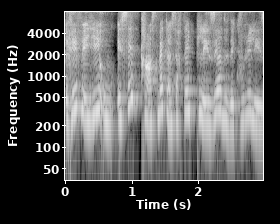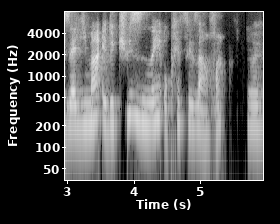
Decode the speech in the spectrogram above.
réveiller ou essayer de transmettre un certain plaisir de découvrir les aliments et de cuisiner auprès de ses enfants. Oui.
